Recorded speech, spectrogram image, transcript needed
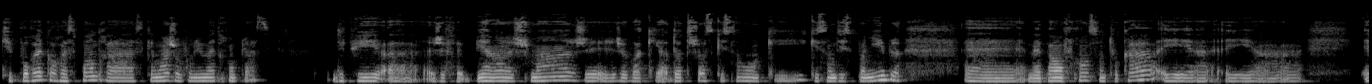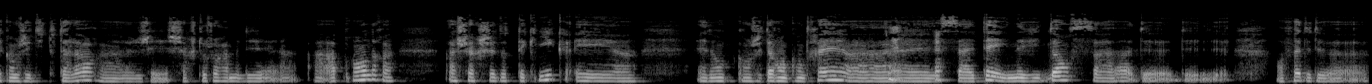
qui pourrait correspondre à ce que moi je voulais mettre en place. Depuis, euh, je fais bien le chemin, je, je vois qu'il y a d'autres choses qui sont qui, qui sont disponibles, euh, mais pas en France en tout cas. Et euh, et, euh, et comme j'ai dit tout à l'heure, euh, je cherche toujours à me à apprendre, à chercher d'autres techniques et euh, et donc quand je t'ai rencontré, ça a été une évidence de, de, de en fait de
